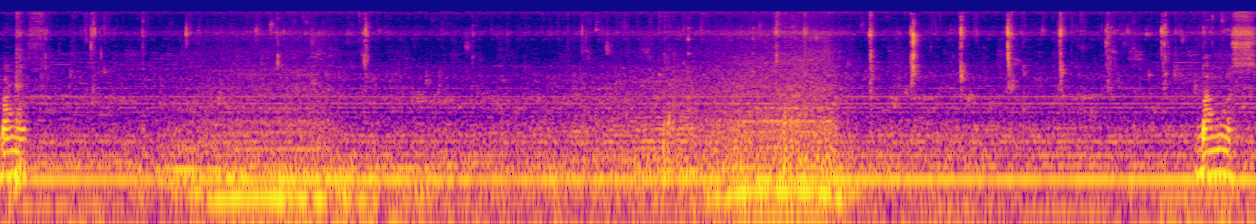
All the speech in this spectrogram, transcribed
Bangos. Bangus.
